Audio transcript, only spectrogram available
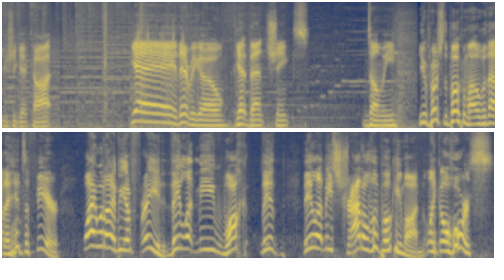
you should get caught. Yay! There we go. Get bent, Shinx. Dummy. You approach the Pokemon without a hint of fear. Why would I be afraid? They let me walk... They, they let me straddle the Pokemon like a horse.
